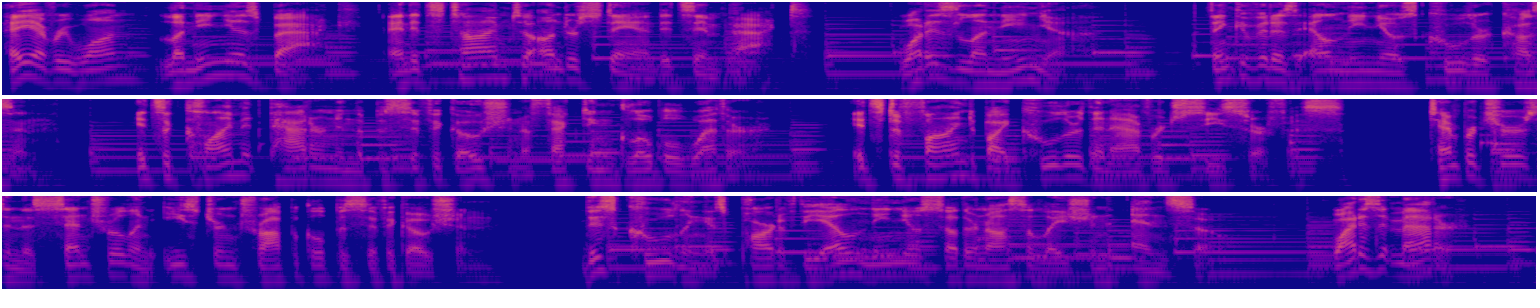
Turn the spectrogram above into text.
Hey everyone, La Nina is back, and it's time to understand its impact. What is La Nina? Think of it as El Nino's cooler cousin. It's a climate pattern in the Pacific Ocean affecting global weather. It's defined by cooler than average sea surface, temperatures in the central and eastern tropical Pacific Ocean. This cooling is part of the El Nino Southern Oscillation ENSO. Why does it matter?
